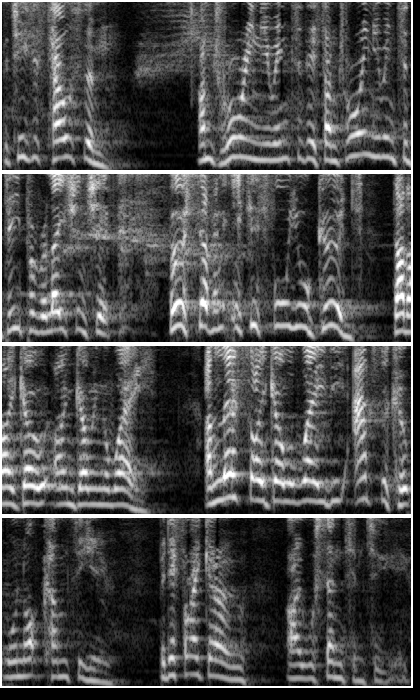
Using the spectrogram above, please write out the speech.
But Jesus tells them, I'm drawing you into this. I'm drawing you into deeper relationship. Verse 7 It is for your good that I go, I'm going away. Unless I go away, the advocate will not come to you. But if I go, I will send him to you.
